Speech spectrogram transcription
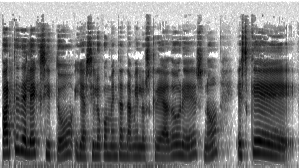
parte del éxito, y así lo comentan también los creadores, ¿no? Es que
